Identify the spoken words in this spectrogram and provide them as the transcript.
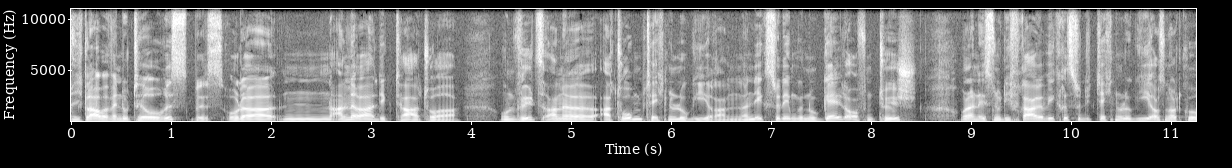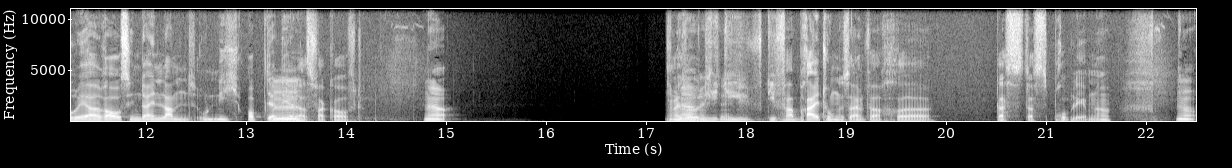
Ich glaube, wenn du Terrorist bist oder ein anderer Diktator und willst an eine Atomtechnologie ran, dann legst du dem genug Geld auf den Tisch und dann ist nur die Frage, wie kriegst du die Technologie aus Nordkorea raus in dein Land und nicht, ob der mhm. dir das verkauft. Ja. Also ja, die, die, die Verbreitung ist einfach äh, das, das Problem, ne? Ja.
